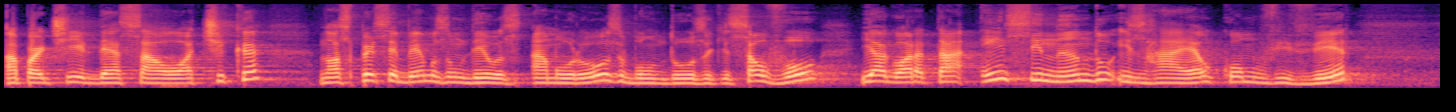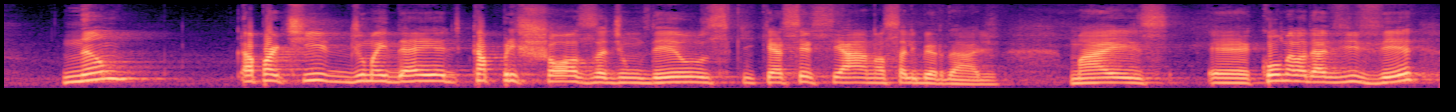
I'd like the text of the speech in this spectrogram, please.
a partir dessa ótica, nós percebemos um Deus amoroso, bondoso que salvou e agora está ensinando Israel como viver, não a partir de uma ideia caprichosa de um Deus que quer cercear a nossa liberdade, mas é, como ela deve viver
